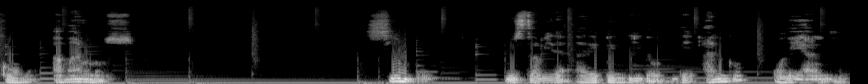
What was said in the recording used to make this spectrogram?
cómo amarnos. Siempre nuestra vida ha dependido de algo o de alguien.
